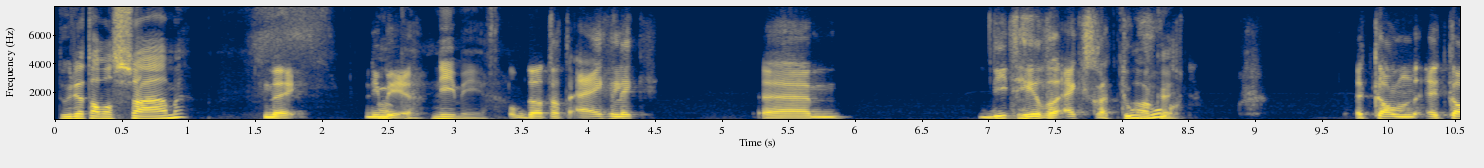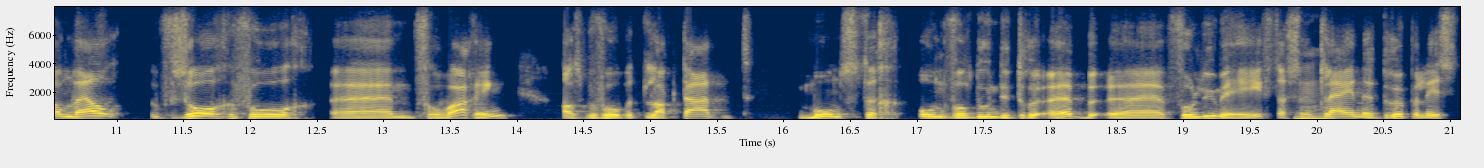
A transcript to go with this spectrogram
Doe je dat allemaal samen? Nee, niet meer. Niet meer. Omdat dat eigenlijk ehm, niet heel veel extra toevoegt. Het, kan, het kan wel zorgen voor ehm, verwarring. Als bijvoorbeeld lactaatmonster onvoldoende b- eh, volume heeft. Als er Mhm. een kleine druppel is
